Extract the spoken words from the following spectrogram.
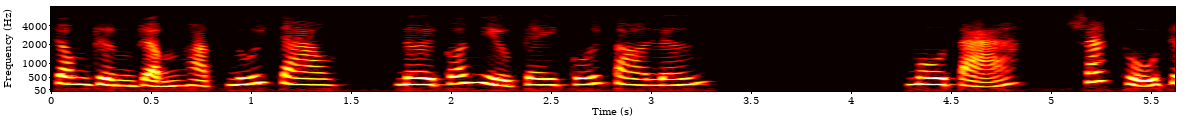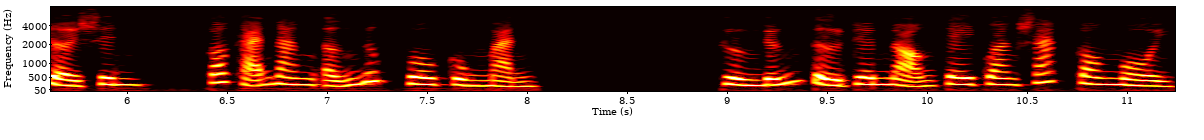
trong rừng rậm hoặc núi cao, nơi có nhiều cây cối to lớn. Mô tả, sát thủ trời sinh, có khả năng ẩn núp vô cùng mạnh. Thường đứng từ trên ngọn cây quan sát con mồi,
